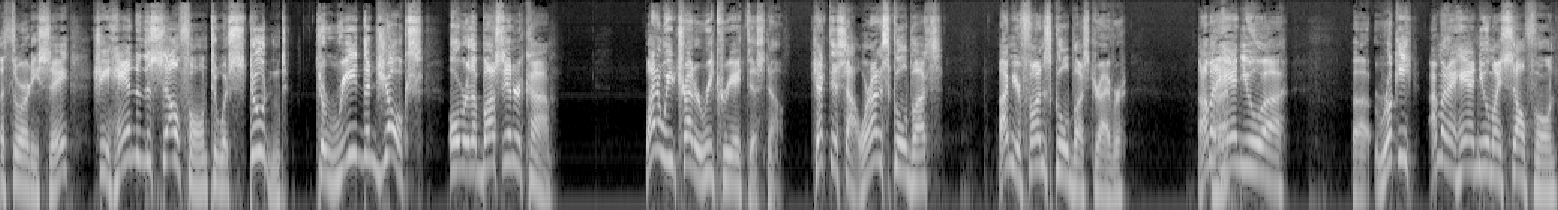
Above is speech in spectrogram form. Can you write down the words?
authorities say she handed the cell phone to a student to read the jokes over the bus intercom. Why don't we try to recreate this now? Check this out. We're on a school bus. I'm your fun school bus driver. I'm going to hand you, uh, uh, rookie, I'm going to hand you my cell phone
